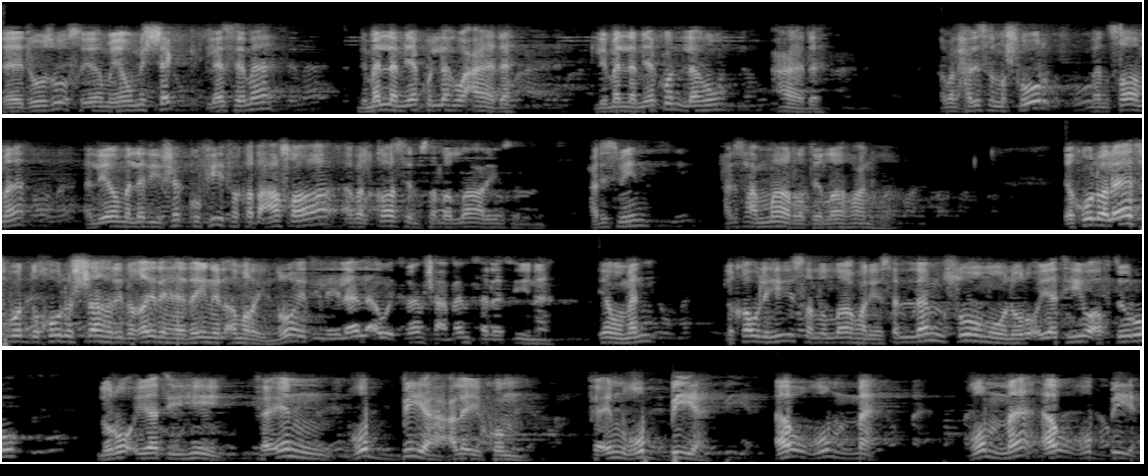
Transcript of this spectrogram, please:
لا يجوز صيام يوم الشك لا سما لمن لم يكن له عادة. لمن لم يكن له عادة. أما الحديث المشهور من صام اليوم الذي يشك فيه فقد عصى أبا القاسم صلى الله عليه وسلم. حديث مين؟ حديث عمار رضي الله عنه. يقول ولا يثبت دخول الشهر بغير هذين الأمرين. رؤية الهلال أو إتمام شعبان ثلاثين يوما لقوله صلى الله عليه وسلم صوموا لرؤيته وأفطروا لرؤيته فإن غبي عليكم فإن غبي أو غم غم أو غبي.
